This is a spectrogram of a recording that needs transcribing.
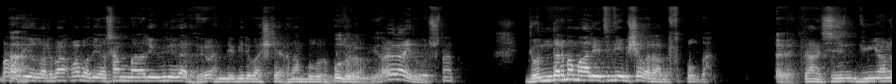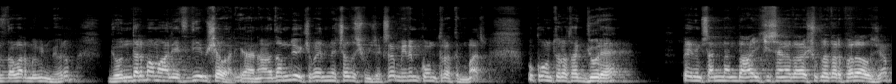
Baba Ha. diyorlar "Ba- baba diyor sen bana diyor biri ver diyor. Ben de biri başka yerden bulurum. Bulurum diyor. Öyle ayrılıyorsun abi. Gönderme maliyeti diye bir şey var abi futbolda. Evet. Yani sizin dünyanızda var mı bilmiyorum. Gönderme maliyeti diye bir şey var. Yani adam diyor ki benimle çalışmayacaksan benim kontratım var. Bu kontrata göre benim senden daha iki sene daha şu kadar para alacağım.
